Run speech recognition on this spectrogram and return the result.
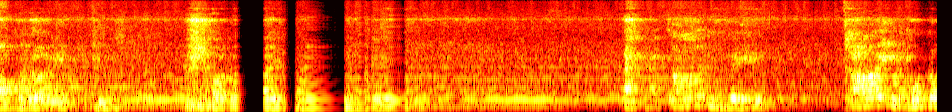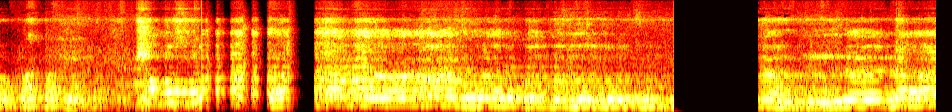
আমরা একটু সবাই একদান হয়ে কাই হন বাক্যে সমস্ত রাধা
